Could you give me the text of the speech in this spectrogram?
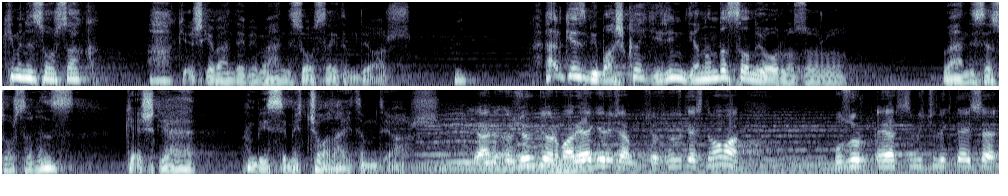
kimine sorsak ah keşke ben de bir mühendis olsaydım diyor. Herkes bir başka yerin yanında sanıyor huzuru. Mühendise sorsanız keşke bir simitçi olaydım diyor. yani özür diliyorum araya gireceğim. Sözünüzü kestim ama huzur eğer simitçilikteyse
